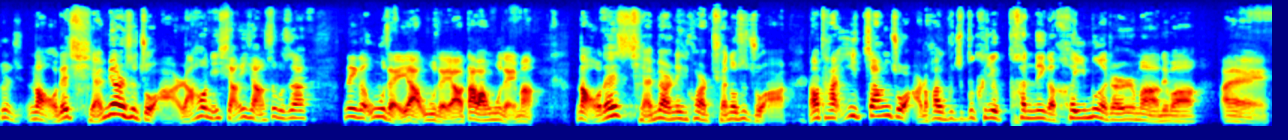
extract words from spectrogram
就是脑袋前面是爪，然后你想一想，是不是那个乌贼呀？乌贼啊，大王乌贼嘛，脑袋前面那块全都是爪，然后它一张爪的话，不不可以喷那个黑墨汁儿吗？对吧？哎，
